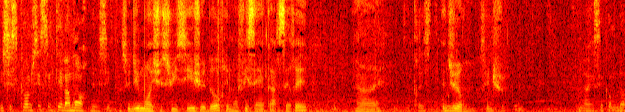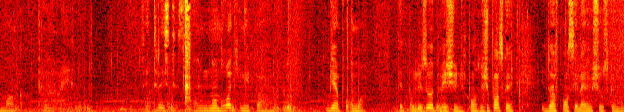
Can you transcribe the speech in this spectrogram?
Et c'est comme si c'était la mort. On se dit, moi je suis ici, je dors et mon fils est incarcéré. Ah ouais. C'est triste. C'est dur, c'est dur. Ouais, c'est comme la mort. Ouais. C'est triste. C'est un endroit qui n'est pas bien pour moi. Peut-être pour les autres, mais je pense, je pense qu'ils doivent penser la même chose que moi.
